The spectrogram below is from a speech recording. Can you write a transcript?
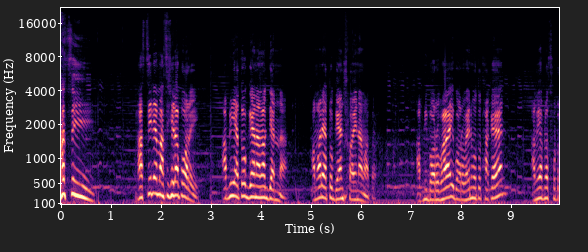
হাসি। হাসছি না মাসি সেটা পরে। আপনি এত জ্ঞান আমাকে দেন না। আমার এত জ্ঞান সয় না মাথা। আপনি বড় ভাই বড় ভাইয়ের মতো থাকেন আমি আপনার ছোট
